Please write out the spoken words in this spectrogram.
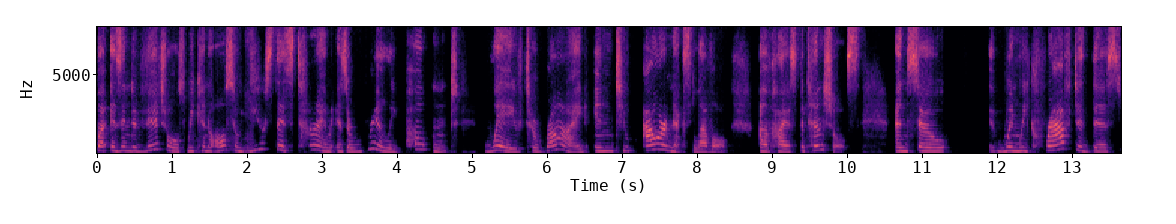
But as individuals, we can also use this time as a really potent wave to ride into our next level of highest potentials. And so when we crafted this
